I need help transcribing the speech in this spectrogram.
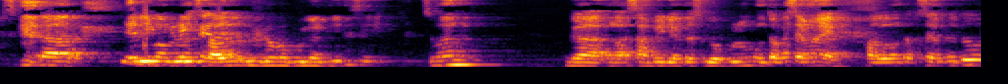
sekitar Jadi 15 mereka- tahun lebih berapa bulan gitu sih. Cuman nggak nggak sampai di atas 20 untuk SMA ya. Kalau untuk SMP tuh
